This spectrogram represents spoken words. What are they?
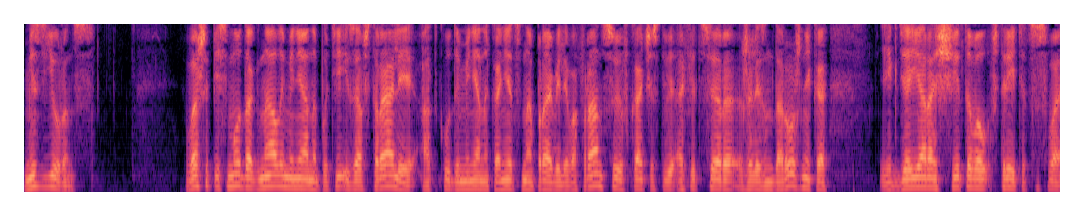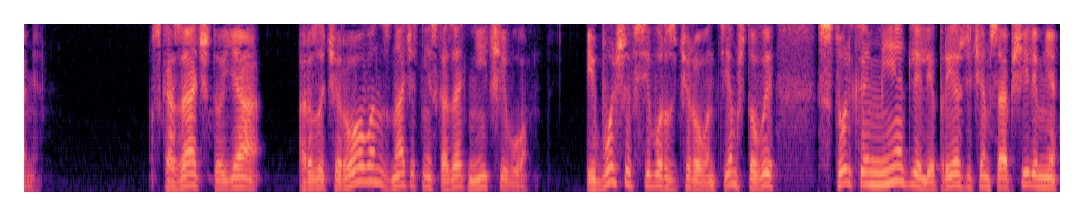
«Мисс Юранс, ваше письмо догнало меня на пути из Австралии, откуда меня, наконец, направили во Францию в качестве офицера-железнодорожника и где я рассчитывал встретиться с вами. Сказать, что я разочарован, значит не сказать ничего. И больше всего разочарован тем, что вы столько медлили, прежде чем сообщили мне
